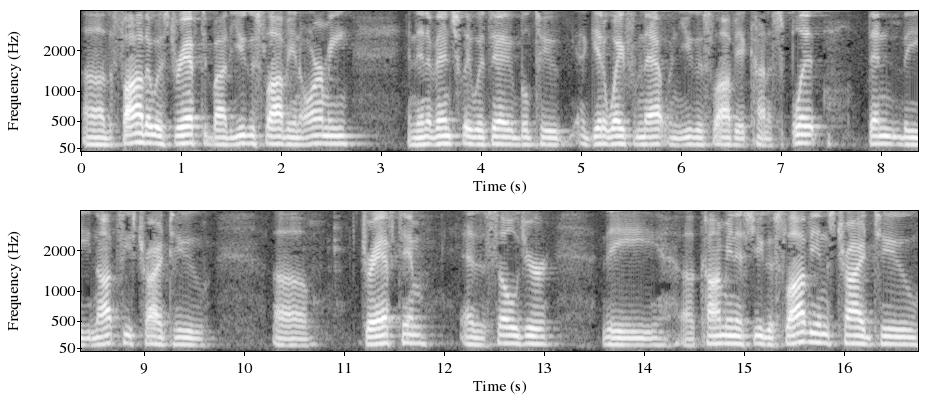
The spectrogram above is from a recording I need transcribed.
Uh, the father was drafted by the Yugoslavian army and then eventually was able to get away from that when Yugoslavia kind of split. Then the Nazis tried to uh, draft him as a soldier. The uh, communist Yugoslavians tried to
